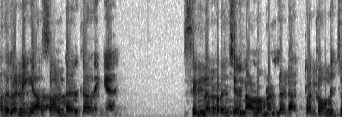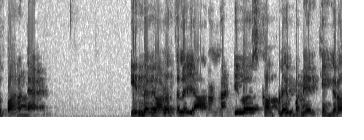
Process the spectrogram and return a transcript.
அதுல நீங்க அசால்ட்டா இருக்காதீங்க. சின்ன பிரச்சனைனாலும் நல்ல டாக்டரை கவனிச்சு பாருங்க. இந்த காலத்துல யாரெல்லாம் டிவோர்ஸ்க்கு அப்ளை பண்ணியிருக்கீங்களோ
